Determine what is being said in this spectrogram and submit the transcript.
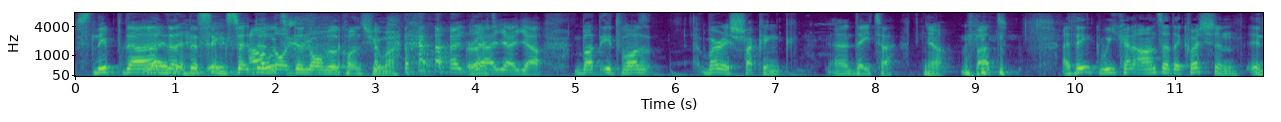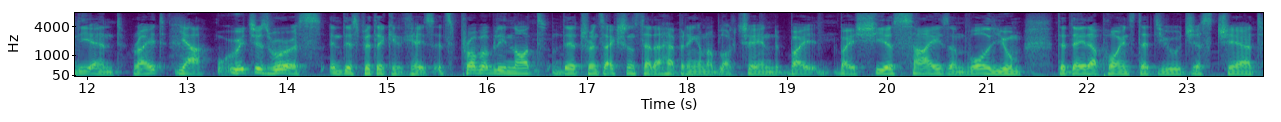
snip the the, the, things the, out. The, the normal consumer. right? Yeah, yeah, yeah. But it was very shocking uh, data. Yeah, but I think we can answer the question in the end, right? Yeah. Which is worse in this particular case? It's probably not the transactions that are happening on a blockchain by by sheer size and volume, the data points that you just shared.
